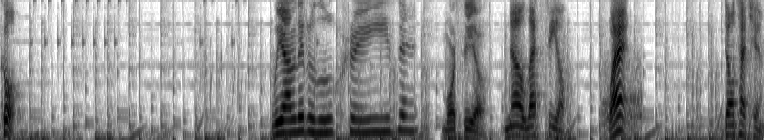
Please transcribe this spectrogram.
Cool. We are a little crazy. More Seal. No, less seal. What? Don't touch him.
